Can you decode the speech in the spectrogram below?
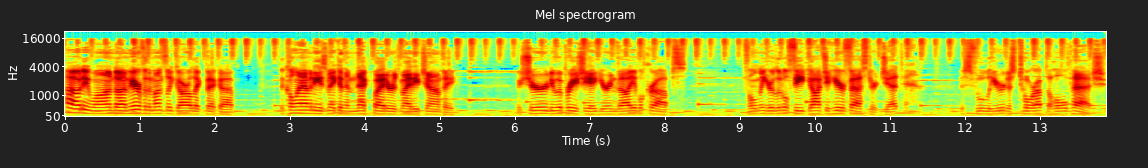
Howdy, Wanda. I'm here for the monthly garlic pickup. The calamity is making them neck biters mighty chompy. We sure do appreciate your invaluable crops. If only your little feet got you here faster, Jet. This fool here just tore up the whole patch.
